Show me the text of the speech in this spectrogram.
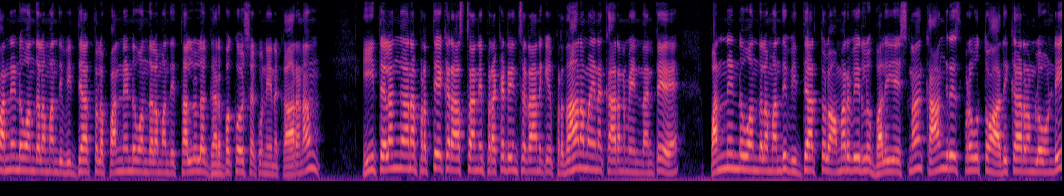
పన్నెండు వందల మంది విద్యార్థుల పన్నెండు వందల మంది తల్లుల గర్భకోశకు నేను కారణం ఈ తెలంగాణ ప్రత్యేక రాష్ట్రాన్ని ప్రకటించడానికి ప్రధానమైన కారణం ఏంటంటే పన్నెండు వందల మంది విద్యార్థులు అమరవీరులు బలి చేసిన కాంగ్రెస్ ప్రభుత్వం అధికారంలో ఉండి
